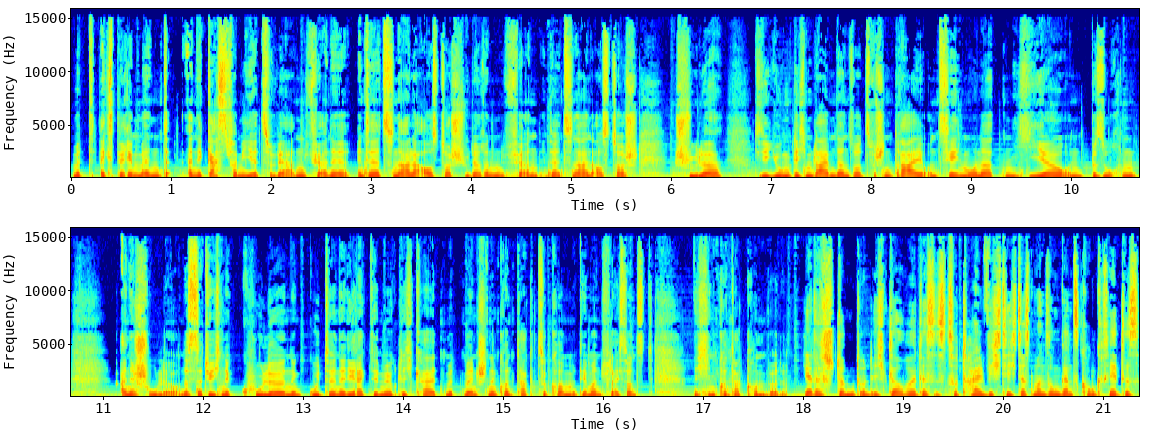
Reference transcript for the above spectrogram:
mit Experiment eine Gastfamilie zu werden, für eine internationale Austauschschülerin, für einen internationalen Austauschschüler. Diese Jugendlichen bleiben dann so zwischen drei und zehn Monaten hier und besuchen eine Schule. Und das ist natürlich eine coole, eine gute, eine direkte Möglichkeit, mit Menschen in Kontakt zu kommen, mit denen man vielleicht sonst nicht in Kontakt kommen würde. Ja, das stimmt. Und ich glaube, das ist total wichtig, dass man so ein ganz konkretes,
